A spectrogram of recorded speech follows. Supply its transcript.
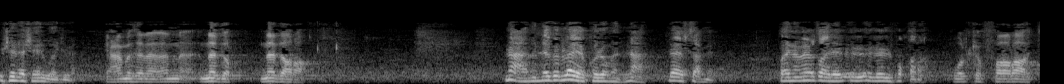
وش الأشياء الواجبة؟ يعني مثلا نذر نذر. نعم النذر لا يأكل منه نعم لا يستعمل وإنما يعطى للفقراء. والكفارات.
